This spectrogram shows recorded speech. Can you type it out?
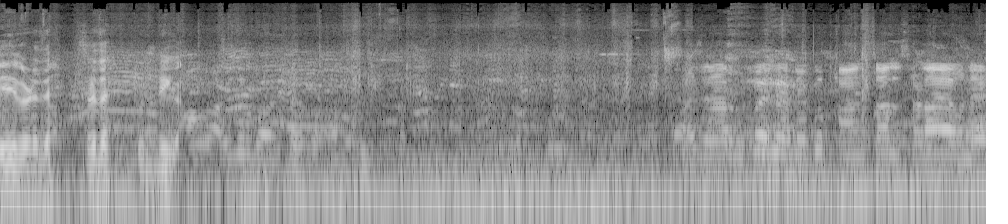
ఇది పెడితే పెడితే కొద్దిగా हजार रुपए लेने को पाँच साल सड़ाया उन्हें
